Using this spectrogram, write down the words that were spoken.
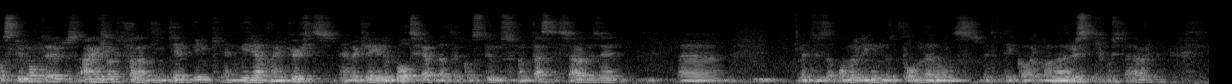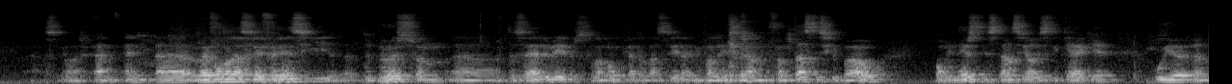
kostuumontwerpers aangezocht, Valentin Kempink en Mirjam van Gucht. En we kregen de boodschap dat de kostuums fantastisch zouden zijn. met dus de onderliggende toon dat ons met het decor maar wel rustig moesten houden. En, en uh, wij vonden als referentie de beurs van uh, de zijdewevers, La Longa de la Sera in Valencia, een fantastisch gebouw om in eerste instantie al eens te kijken hoe je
